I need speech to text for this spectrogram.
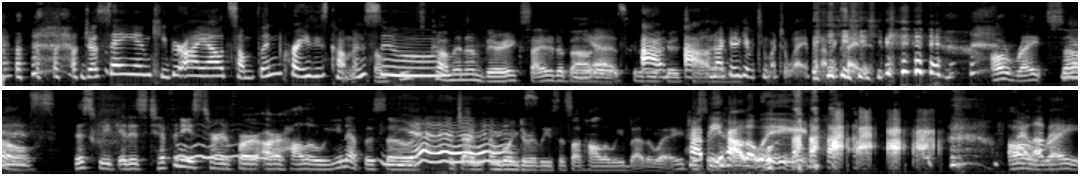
much. Just saying, keep your eye out. Something crazy's coming soon. Coming. I'm very excited about it. It's gonna be Um, a good uh, time. I'm not going to give it too much away, but I'm excited. All right, so Yes. This week it is Tiffany's turn for our Halloween episode, which I'm, I'm going to release this on Halloween, by the way. so Happy you know. Halloween. All right.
